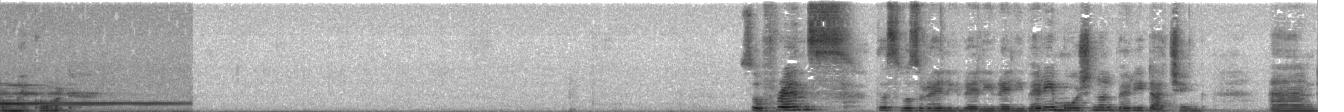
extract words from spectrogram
Oh my god. So, friends, this was really, really, really very emotional, very touching. And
